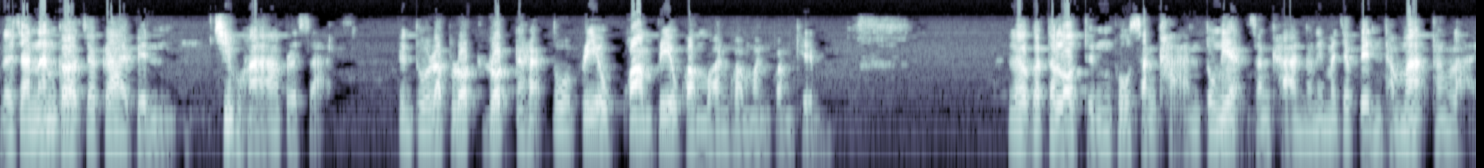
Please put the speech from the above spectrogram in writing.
แล้วจากนั้นก็จะกลายเป็นชิวหาประสาท เป็นตัวรับรสรสนะฮะตัวเปรี้ยวความเปรี้ยวความหวานความมันความเค็ม แล้วก็ตลอดถึงผู้สังขารตรงเนี้ย สังขารตรงนี้มันจะเป็นธรรมะทั้งหลาย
